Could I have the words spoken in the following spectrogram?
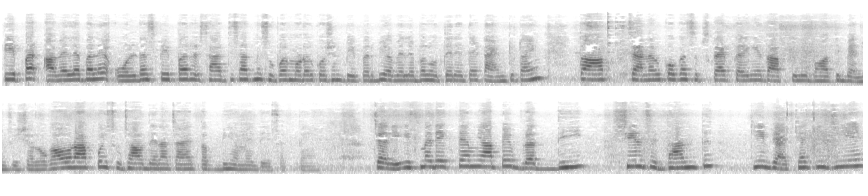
पेपर अवेलेबल है ओल्डेस्ट पेपर साथ ही साथ में सुपर मॉडल क्वेश्चन पेपर भी अवेलेबल होते रहते हैं टाइम टू टाइम तो आप चैनल को अगर सब्सक्राइब करेंगे तो आपके लिए बहुत ही बेनिफिशियल होगा और आप कोई सुझाव देना चाहें, तब भी हमें दे सकते हैं। चलिए, इसमें देखते हैं हम यहाँ पे वृद्धिशील सिद्धांत की व्याख्या कीजिए।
